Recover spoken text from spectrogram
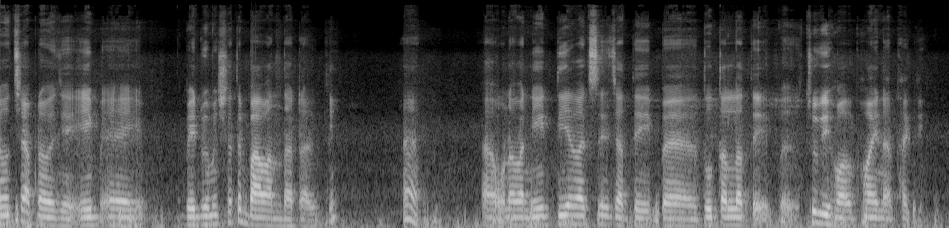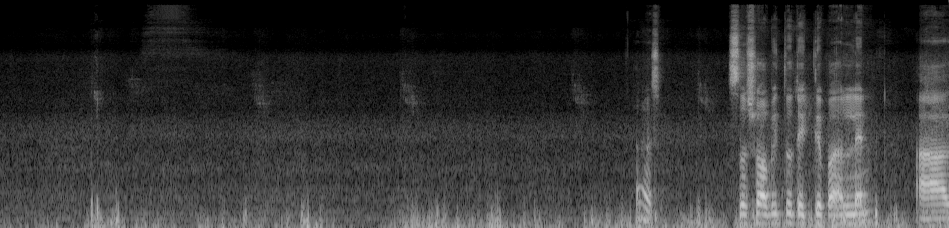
এটা হচ্ছে আপনার ওই যে এই বেডরুমের সাথে বারান্দাটা আর কি হ্যাঁ? ওনারা নেট দিয়ে রাখছে যাতে দোতলাতে চুরি ভয় না থাকে। হ্যাঁ তো সবই তো দেখতে পারলেন। আর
